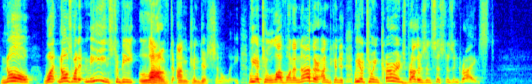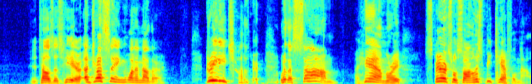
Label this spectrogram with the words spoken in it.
know what knows what it means to be loved unconditionally. We are to love one another unconditionally. We are to encourage brothers and sisters in Christ. It tells us here, addressing one another. Greet each other with a psalm, a hymn, or a spiritual song. Let's be careful now.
